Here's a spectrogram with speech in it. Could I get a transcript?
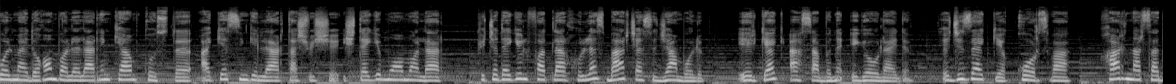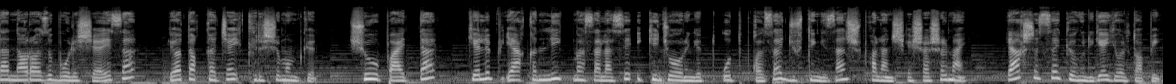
bo'lmaydigan bolalarning kam qusti aka singillar tashvishi ishdagi muammolar ko'chadagi ulfatlar xullas barchasi jam bo'lib erkak asabini egovlaydi e, jizaki qo'rs va har narsadan norozi bo'lishi esa yotoqqacha kirishi mumkin. Shu paytda kelib yaqinlik masalasi ikkinchi o'ringa o'tib qolsa juftingizdan shubhalanishga shoshilmang. Yaxshisi ko'ngliga yo'l toping.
